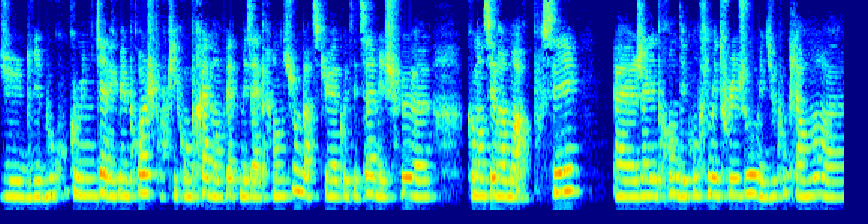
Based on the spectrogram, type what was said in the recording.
je devais beaucoup communiquer avec mes proches pour qu'ils comprennent en fait mes appréhensions parce que à côté de ça mes cheveux euh, commençaient vraiment à repousser euh, j'allais prendre des comprimés tous les jours, mais du coup, clairement, euh,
